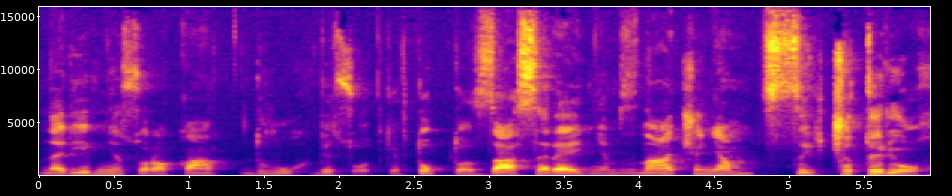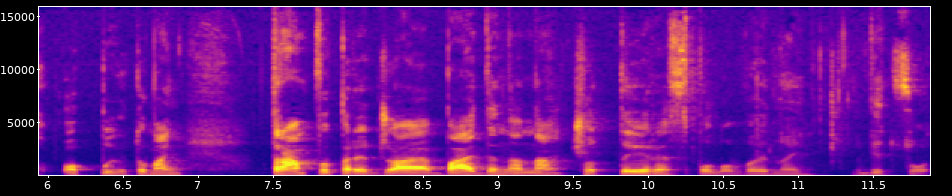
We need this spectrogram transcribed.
на рівні 42%. Тобто, за середнім значенням з цих чотирьох опитувань Трамп випереджає Байдена на 4,5%.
